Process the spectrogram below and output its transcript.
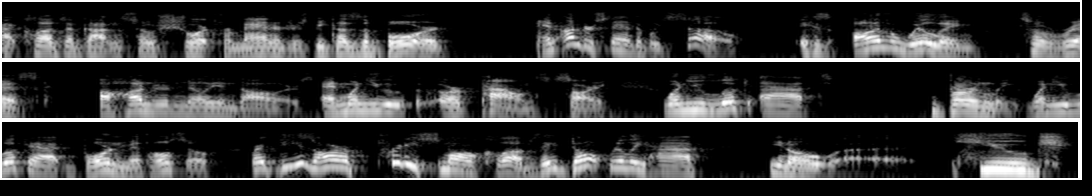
at clubs have gotten so short for managers because the board, and understandably so, is unwilling to risk a hundred million dollars. And when you or pounds, sorry, when you look at Burnley, when you look at Bournemouth, also right, these are pretty small clubs. They don't really have you know uh, huge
